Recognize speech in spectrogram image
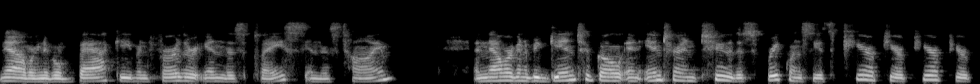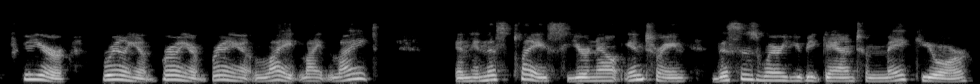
Now we're going to go back even further in this place, in this time. And now we're going to begin to go and enter into this frequency. It's pure, pure, pure, pure, pure, brilliant, brilliant, brilliant, light, light, light. And in this place, you're now entering, this is where you began to make your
